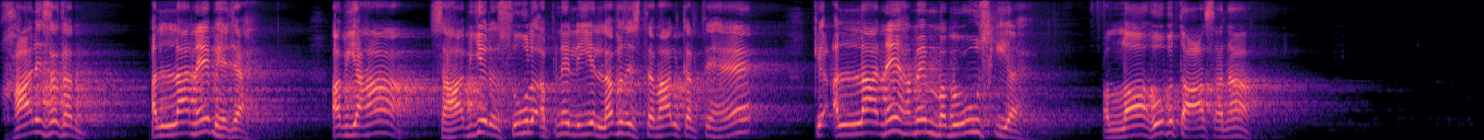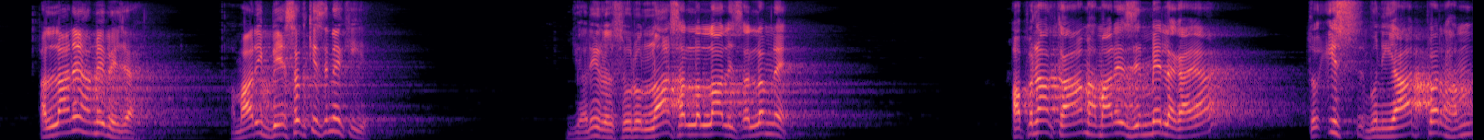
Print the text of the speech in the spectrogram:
خالص اللہ نے بھیجا ہے۔ اب یہاں صحابی رسول اپنے لیے لفظ استعمال کرتے ہیں کہ اللہ نے ہمیں مبوس کیا ہے۔ اللہ تاسنا اللہ نے ہمیں بھیجا ہے۔ ہماری بےسط کس نے کی ہے؟ یعنی رسول اللہ صلی اللہ علیہ وسلم نے۔ اپنا کام ہمارے ذمے لگایا، تو اس بنیاد پر ہم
